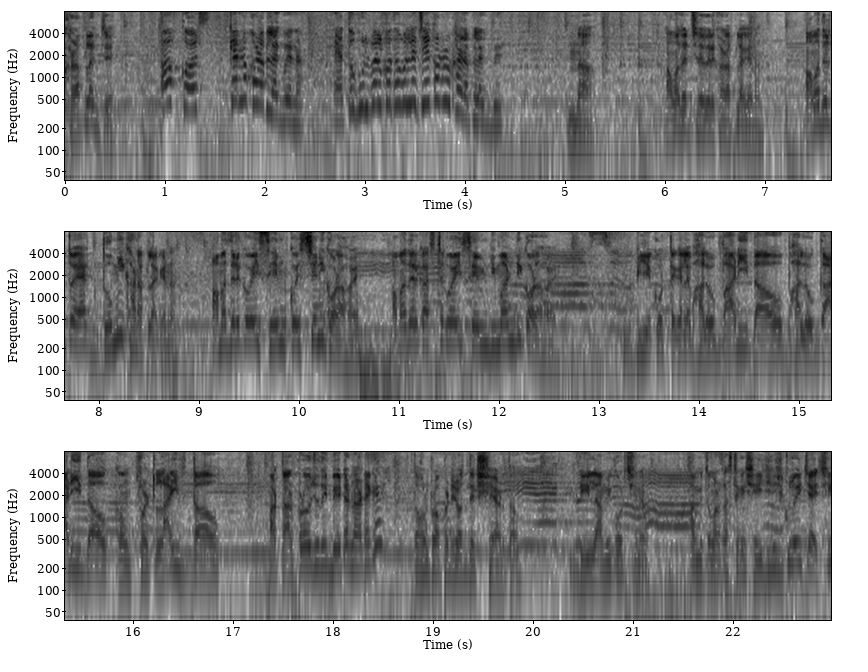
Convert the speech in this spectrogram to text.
খারাপ লাগছে? অফকোর্স কেন খারাপ লাগবে না? এত ভুলভাল কথা বলে যে কারোর খারাপ লাগবে? না আমাদের ছেলেদের খারাপ লাগে না। আমাদের তো একদমই খারাপ লাগে না। আমাদেরকে ওই সেম কোয়েশ্চেনই করা হয়। আমাদের কাছ থেকে ওই সেম ডিমান্ডই করা হয়। বিয়ে করতে গেলে ভালো বাড়ি দাও ভালো গাড়ি দাও কমফর্ট লাইফ দাও। আর তারপরেও যদি বিয়েটা না টেকে তখন প্রপার্টির অর্ধেক শেয়ার দাও। ডিল আমি করছি না। আমি তোমার কাছ থেকে সেই জিনিসগুলোই চাইছি,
